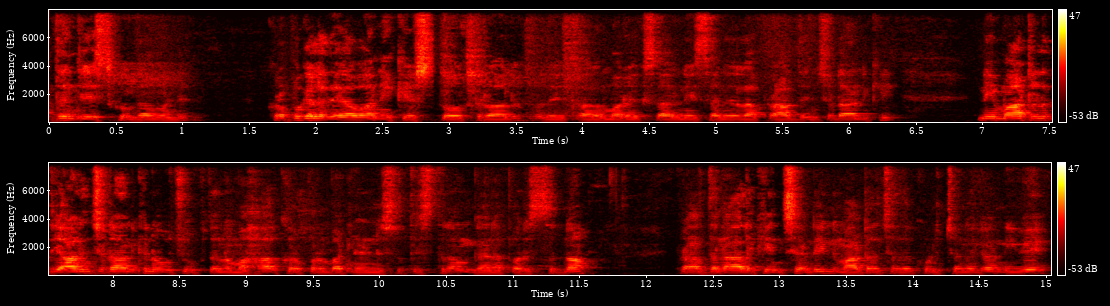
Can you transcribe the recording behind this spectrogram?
అర్థం చేసుకుందామండి. కృపగల దేవా నీకే స్తోత్రాలు. ఉదయకాలం మరొకసారి నీ సన్నిధిలా ప్రార్థించడానికి నీ మాటలు ధ్యానించడానికి నువ్వు చూపుతున్న మహాకృపను బట్టి నేను శృతిస్తున్నాం ఘనపరుస్తున్నాం. ప్రార్థన ఆలకించండి. నీ మాటలు చదువుకుంటుండగా నీవే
